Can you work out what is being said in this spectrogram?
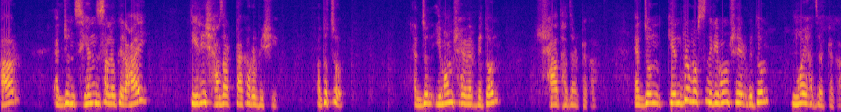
আর একজন সিএনজি চালকের আয় তিরিশ হাজার টাকারও বেশি। অথচ একজন ইমাম সাহেবের বেতন সাত হাজার টাকা। একজন কেন্দ্র মসজিদের ইমাম সাহেবের বেতন নয় হাজার টাকা।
